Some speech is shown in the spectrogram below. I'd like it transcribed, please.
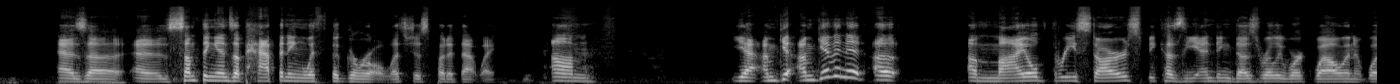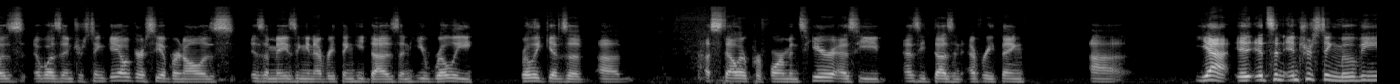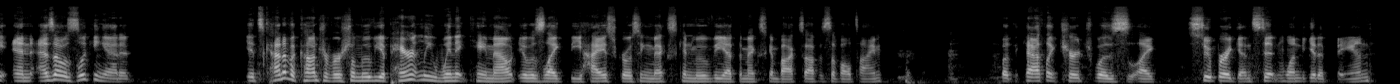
as uh, as something ends up happening with the girl, let's just put it that way. Um, yeah, I'm gi- I'm giving it a a mild three stars because the ending does really work well and it was it was interesting. Gael Garcia Bernal is is amazing in everything he does and he really really gives a a, a stellar performance here as he as he does in everything. Uh, yeah, it, it's an interesting movie and as I was looking at it, it's kind of a controversial movie. Apparently, when it came out, it was like the highest grossing Mexican movie at the Mexican box office of all time. But the Catholic Church was like super against it and wanted to get it banned.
